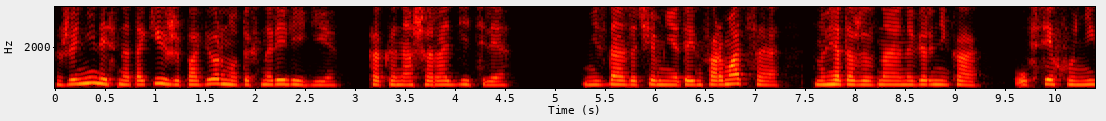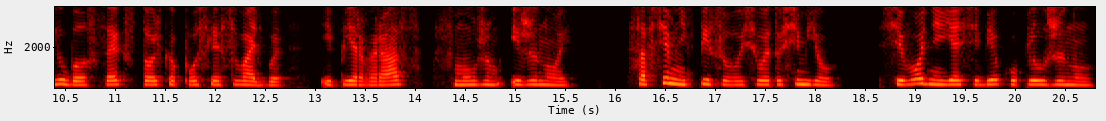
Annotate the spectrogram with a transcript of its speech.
Женились на таких же повернутых на религии, как и наши родители. Не знаю, зачем мне эта информация, но я даже знаю наверняка, у всех у них был секс только после свадьбы и первый раз с мужем и женой. Совсем не вписываюсь в эту семью. Сегодня я себе купил жену.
